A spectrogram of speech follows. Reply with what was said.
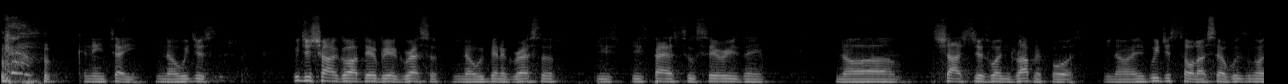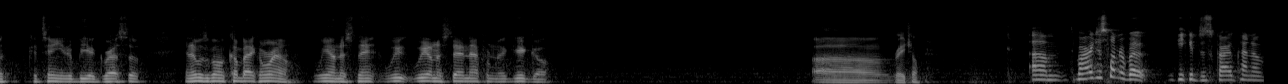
Couldn't even tell you. You know, we just we just try to go out there and be aggressive. You know, we've been aggressive these these past two series, and you know, um, shots just wasn't dropping for us. You know, and we just told ourselves we was going to continue to be aggressive, and it was going to come back around. We understand we we understand that from the get go. Um, Rachel? Um, Tamara, I just wonder about if you could describe kind of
